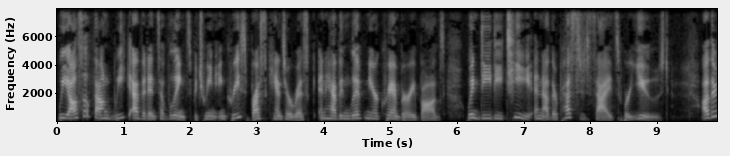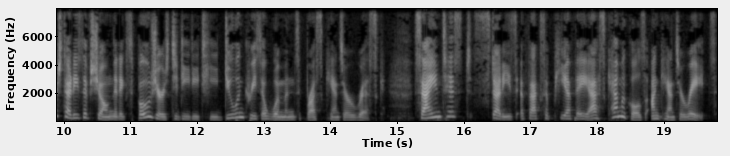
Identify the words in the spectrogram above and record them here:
We also found weak evidence of links between increased breast cancer risk and having lived near cranberry bogs when DDT and other pesticides were used. Other studies have shown that exposures to DDT do increase a woman's breast cancer risk. Scientists studies effects of PFAS chemicals on cancer rates.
